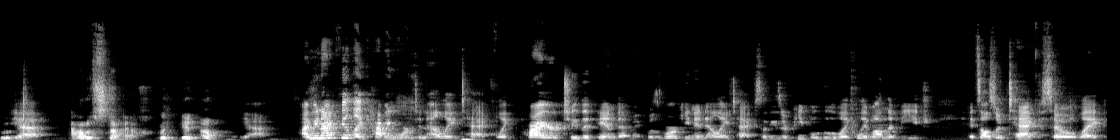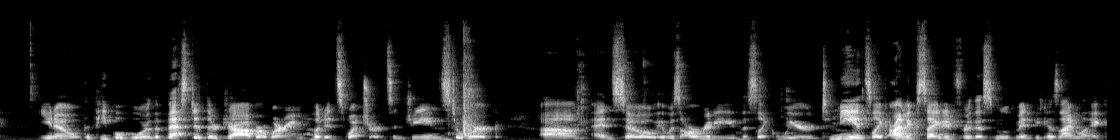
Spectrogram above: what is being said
look Yeah. out of style. you know, I mean, I feel like having worked in LA Tech, like prior to the pandemic, was working in LA Tech. So these are people who like live on the beach. It's also tech, so like you know the people who are the best at their job are wearing hooded sweatshirts and jeans to work. Um, and so it was already this like weird to me. It's like I'm excited for this movement because I'm like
